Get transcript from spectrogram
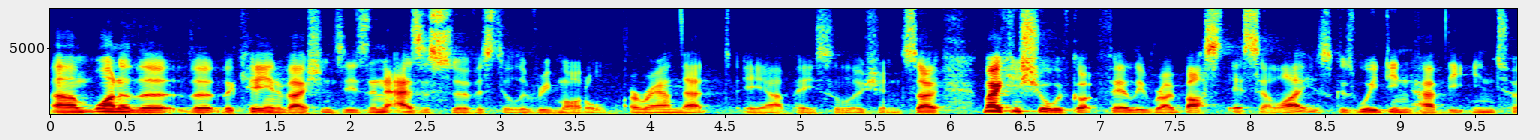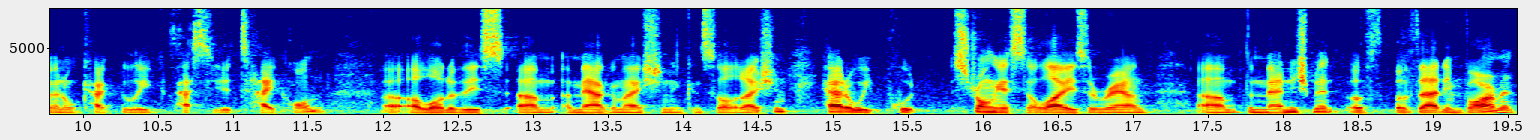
um, one of the, the, the, key innovations is an as-a-service delivery model around that ERP solution. So making sure we've got fairly robust SLAs because we didn't have the internal capability capacity to take on uh, a lot of this um, amalgamation and consolidation. How do we put strong SLAs around um, the management of, of that environment?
